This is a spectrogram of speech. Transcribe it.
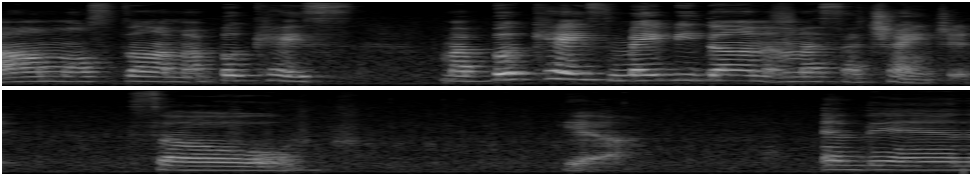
almost done. My bookcase, my bookcase may be done unless I change it. So, yeah. And then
